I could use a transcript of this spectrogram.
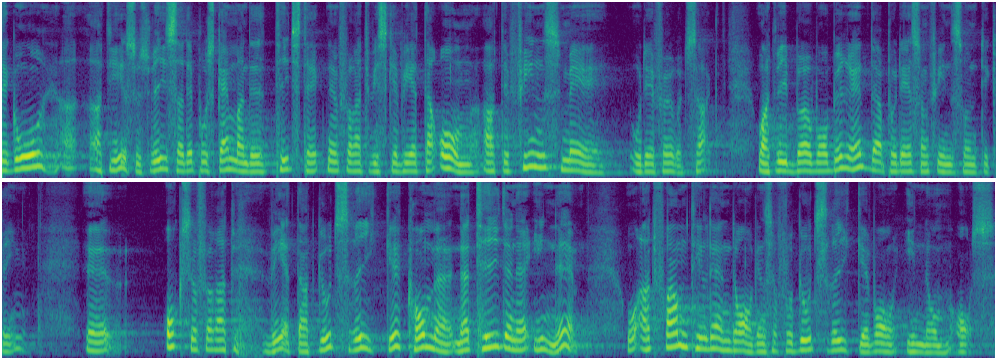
Det går att Jesus visade på skrämmande tidstecknen för att vi ska veta om att det finns med och det är förutsagt. Och att vi bör vara beredda på det som finns runt omkring. Eh, också för att veta att Guds rike kommer när tiden är inne. Och att fram till den dagen så får Guds rike vara inom oss.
